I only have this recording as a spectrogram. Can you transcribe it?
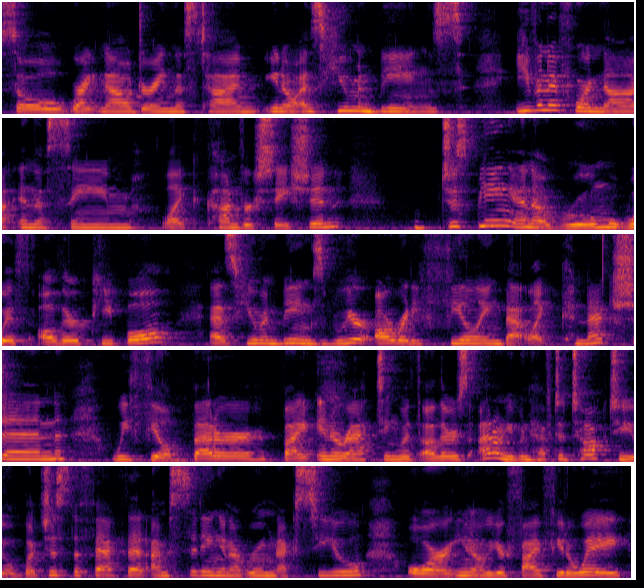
so, right now, during this time, you know, as human beings, even if we're not in the same like conversation, just being in a room with other people as human beings, we're already feeling that like connection. We feel better by interacting with others. I don't even have to talk to you, but just the fact that I'm sitting in a room next to you or, you know, you're five feet away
